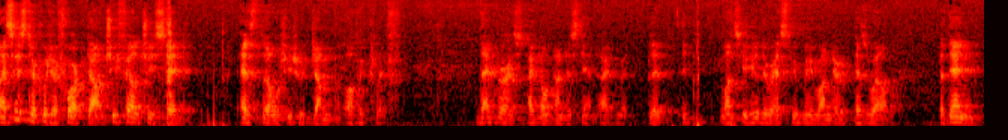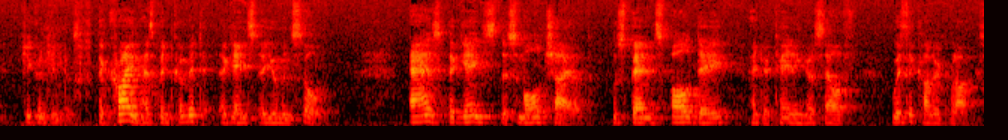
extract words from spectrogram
My sister put her fork down. She felt, she said, as though she should jump off a cliff. That verse I don't understand, I admit. That it, once you hear the rest, you may wonder as well. But then she continues A crime has been committed against a human soul, as against the small child who spends all day entertaining herself with the colored blocks,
